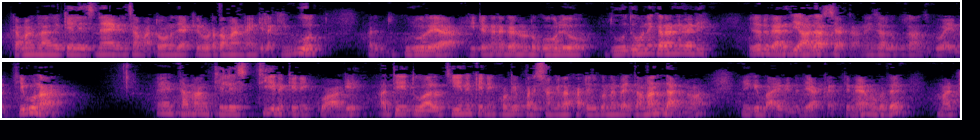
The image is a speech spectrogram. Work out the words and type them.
Taman ළඟ කෙලෙස් නැහැ ඒ නිසා මට ඕන දෙයක් කෙරුවට කමක් නැහැ කියලා කිව්වොත් අර ගුරුවරයා හිටගෙන කරනකොට ගෝලියෝ දුවදුවනේ කරන්නේ වැඩි. ඒකට වැරදි ආදර්ශයක් ගන්න. ඒ නිසා ලොකු සංස්කෘතිය එහෙම තිබුණා. ඒ Taman කෙලෙස් තියෙන කෙනෙක් වාගේ අතේ තුවාල තියෙන කෙනෙක් වගේ පරිසං වෙලා කටයුතු කරන බෑ Taman දන්නවා. මේකේ බය වෙන්න දෙයක් නැත්තේ නෑ. මොකද මට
